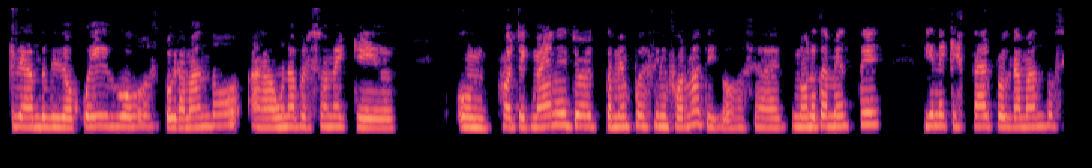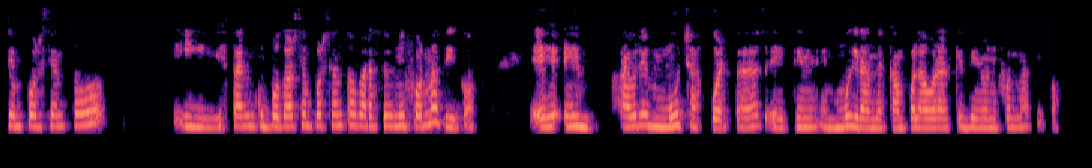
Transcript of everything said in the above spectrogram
creando videojuegos, programando a una persona que un project manager también puede ser informático, o sea, no netamente tiene que estar programando 100% y estar en computador 100% para ser un informático. Es, es, abre muchas puertas, eh, es muy grande el campo laboral que tiene un informático.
